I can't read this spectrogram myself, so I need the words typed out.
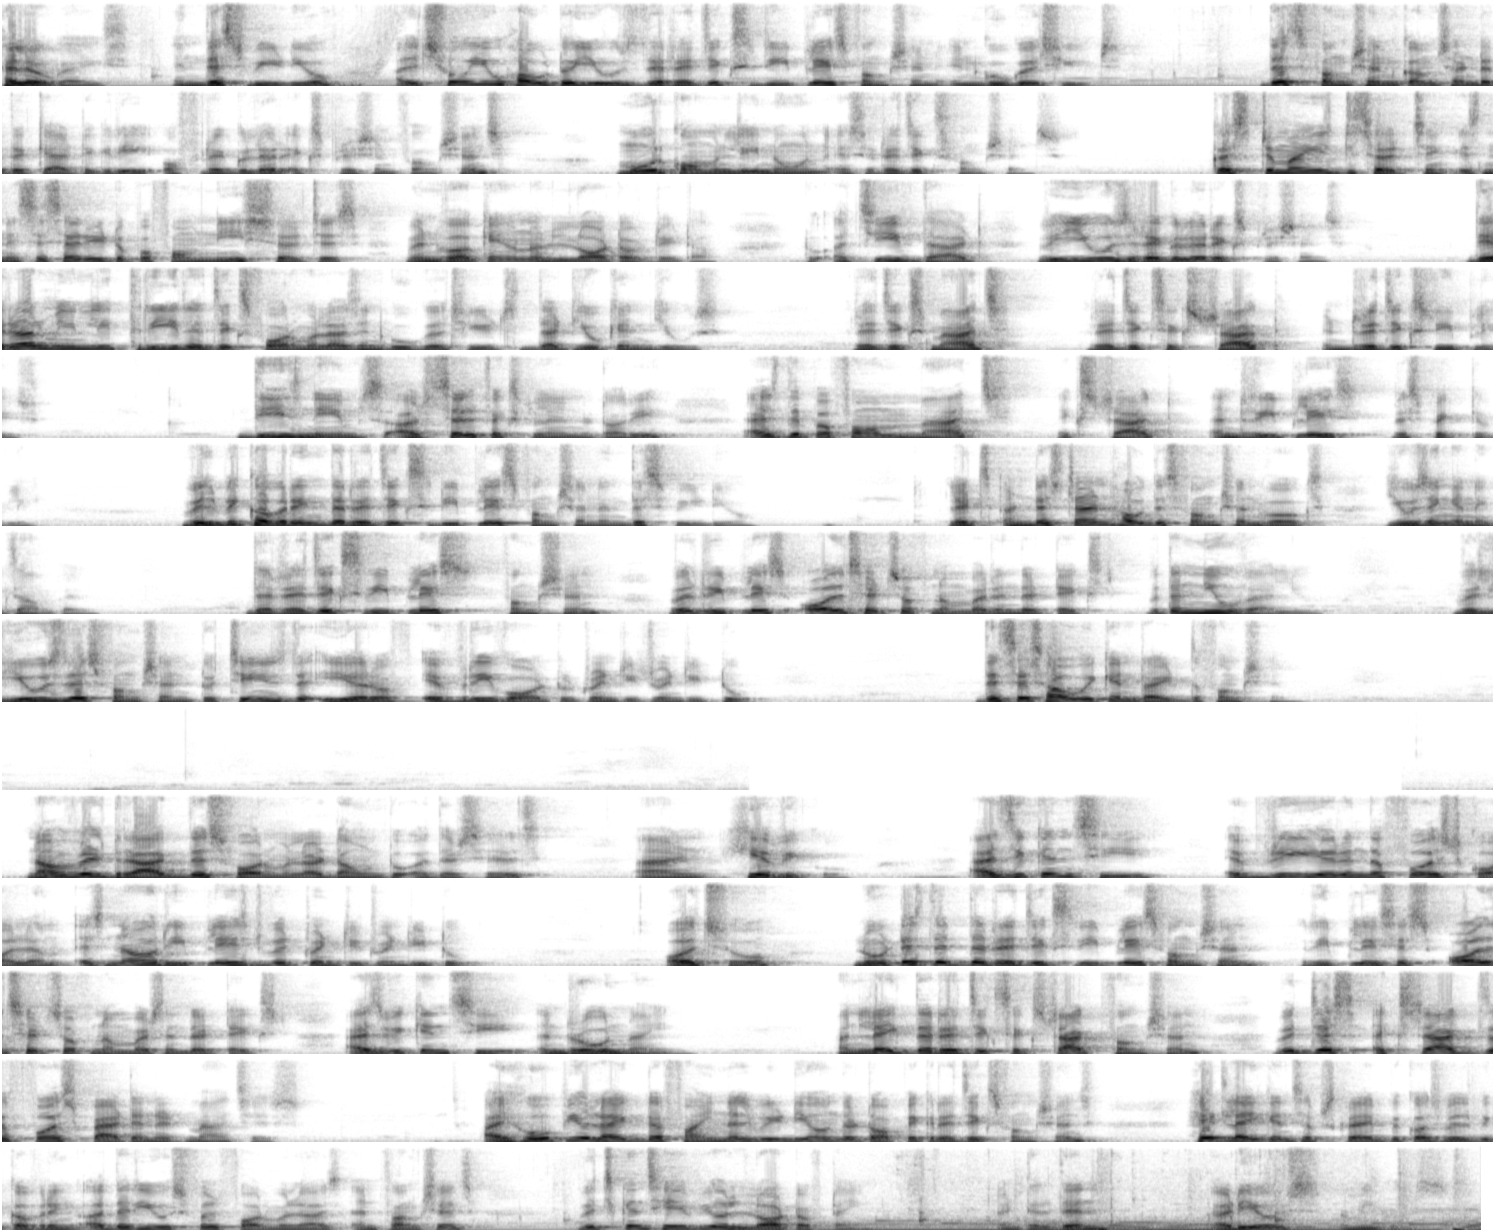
Hello guys, in this video, I'll show you how to use the regex replace function in Google Sheets. This function comes under the category of regular expression functions, more commonly known as regex functions. Customized searching is necessary to perform niche searches when working on a lot of data. To achieve that, we use regular expressions. There are mainly three regex formulas in Google Sheets that you can use. Regex match, regex extract, and regex replace. These names are self-explanatory as they perform match, extract, and replace respectively. We'll be covering the regex replace function in this video. Let's understand how this function works using an example. The regex replace function will replace all sets of number in the text with a new value. We'll use this function to change the year of every war to 2022. This is how we can write the function. Now we'll drag this formula down to other cells and here we go. As you can see, every year in the first column is now replaced with 2022. Also, notice that the regex replace function replaces all sets of numbers in the text as we can see in row 9. Unlike the regex extract function, which just extracts the first pattern it matches. I hope you liked the final video on the topic regex functions Hit like and subscribe because we'll be covering other useful formulas and functions which can save you a lot of time. Until then, adios amigos.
